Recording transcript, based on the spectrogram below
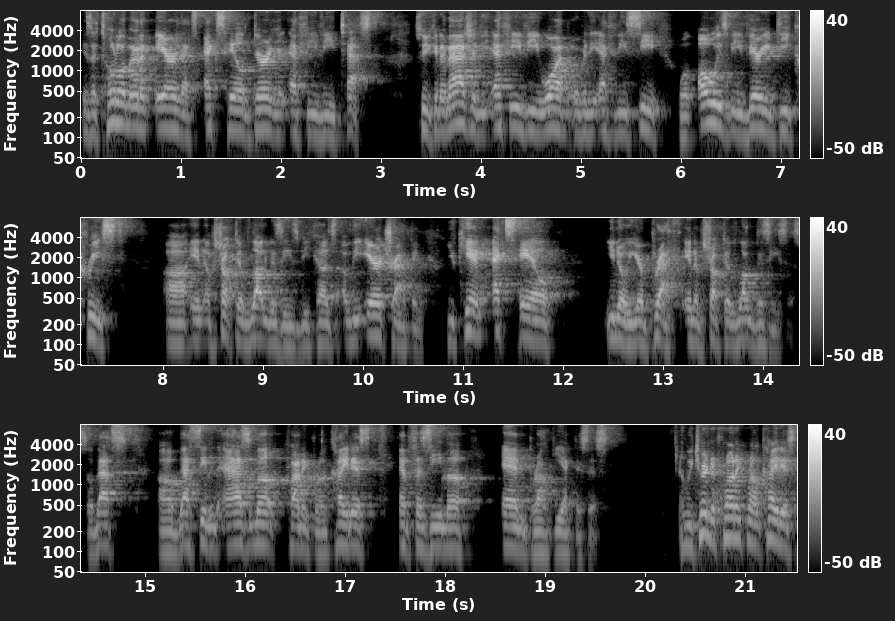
is a total amount of air that's exhaled during an FEV test. So you can imagine the FEV1 over the FVC will always be very decreased uh, in obstructive lung disease because of the air trapping. You can't exhale, you know, your breath in obstructive lung diseases. So that's um, that's seen in asthma, chronic bronchitis, emphysema, and bronchiectasis. And we turn to chronic bronchitis.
